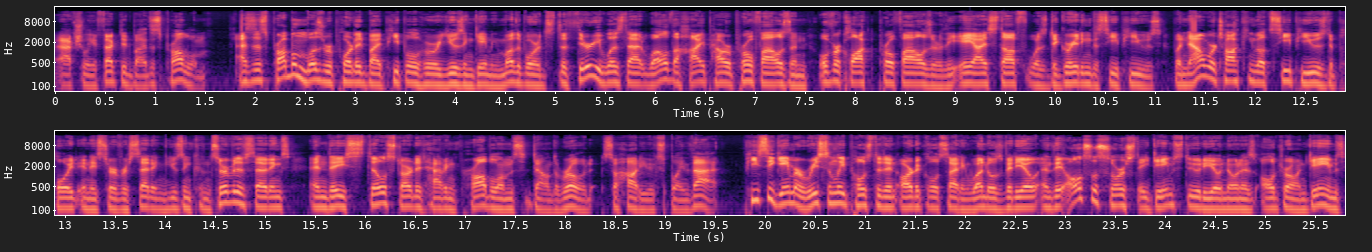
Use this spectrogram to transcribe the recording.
actually affected by this problem. As this problem was reported by people who were using gaming motherboards, the theory was that while the high power profiles and overclocked profiles or the AI stuff was degrading the CPUs, but now we're talking about CPUs deployed in a server setting using conservative settings and they still started having problems down the road. So how do you explain that? PC Gamer recently posted an article citing Wendell's video, and they also sourced a game studio known as Alderon Games,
